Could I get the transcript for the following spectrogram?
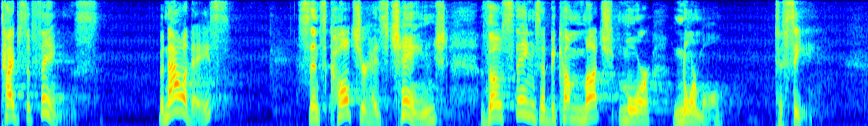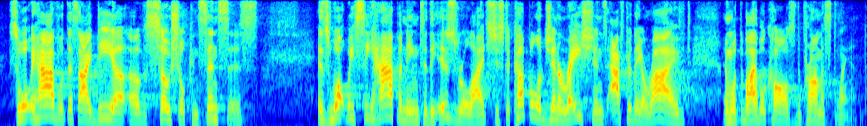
types of things. But nowadays, since culture has changed, those things have become much more normal to see. So, what we have with this idea of social consensus is what we see happening to the Israelites just a couple of generations after they arrived in what the Bible calls the promised land.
